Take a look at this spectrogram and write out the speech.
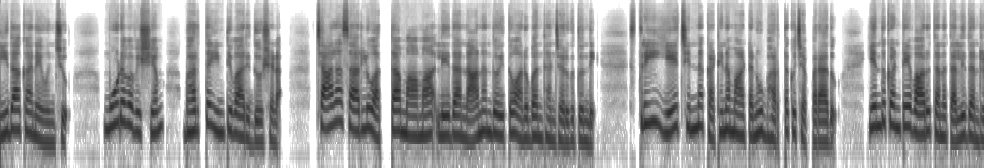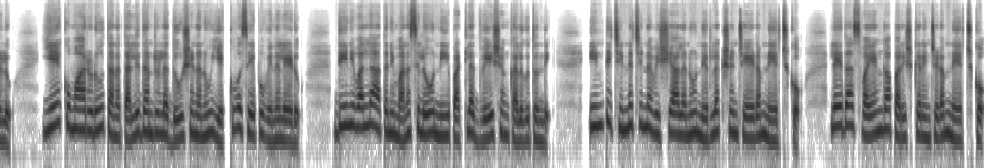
నీదాకానే ఉంచు. మూడవ విషయం భర్త ఇంటివారి దూషణ. చాలాసార్లు అత్తా మామ లేదా నానందోయ్తో అనుబంధం జరుగుతుంది. స్త్రీ ఏ చిన్న కఠిన మాటను భర్తకు చెప్పరాదు. ఎందుకంటే వారు తన తల్లిదండ్రులు. ఏ కుమారుడు తన తల్లిదండ్రుల దూషణను ఎక్కువసేపు వినలేడు. దీనివల్ల అతని మనసులో నీ పట్ల ద్వేషం కలుగుతుంది. ఇంటి చిన్న చిన్న విషయాలను నిర్లక్ష్యం చేయడం నేర్చుకో. లేదా స్వయంగా పరిష్కరించడం నేర్చుకో.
